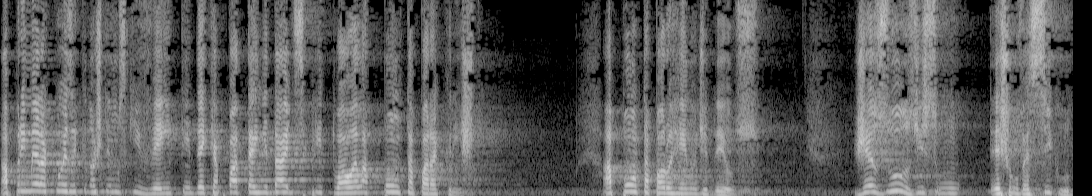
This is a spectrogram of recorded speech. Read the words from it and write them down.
A primeira coisa que nós temos que ver, entender que a paternidade espiritual ela aponta para Cristo. Aponta para o reino de Deus. Jesus disse um, deixa um versículo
